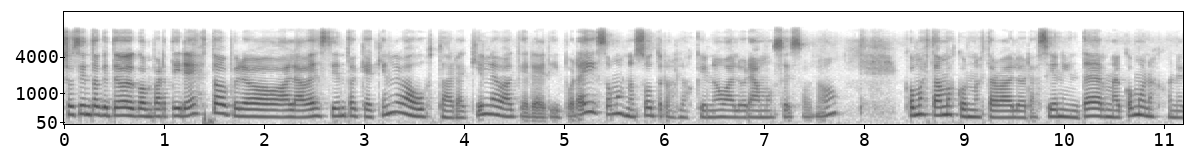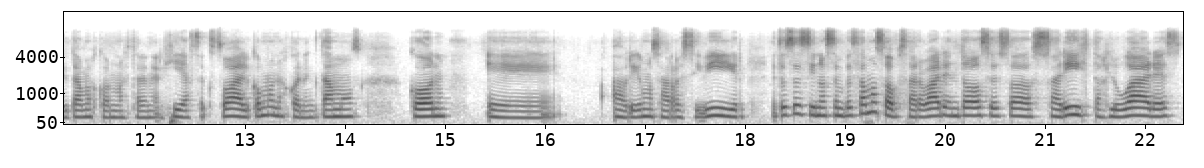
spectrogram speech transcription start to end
yo siento que tengo que compartir esto, pero a la vez siento que a quién le va a gustar, a quién le va a querer. Y por ahí somos nosotros los que no valoramos eso, ¿no? ¿Cómo estamos con nuestra valoración interna? ¿Cómo nos conectamos con nuestra energía sexual? ¿Cómo nos conectamos con eh, abrirnos a recibir? Entonces, si nos empezamos a observar en todos esos aristas, lugares,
